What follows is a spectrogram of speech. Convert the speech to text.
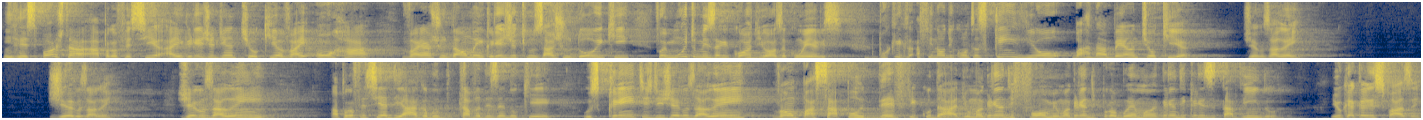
Em resposta à profecia, a igreja de Antioquia vai honrar, vai ajudar uma igreja que os ajudou e que foi muito misericordiosa com eles. Porque, afinal de contas, quem enviou Barnabé a Antioquia? Jerusalém. Jerusalém. Jerusalém a profecia de Ágabo estava dizendo o quê? Os crentes de Jerusalém vão passar por dificuldade, uma grande fome, um grande problema, uma grande crise está vindo. E o que é que eles fazem?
